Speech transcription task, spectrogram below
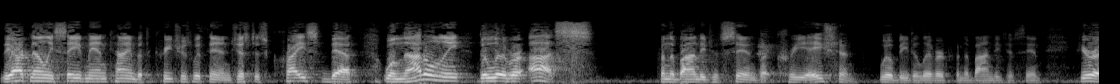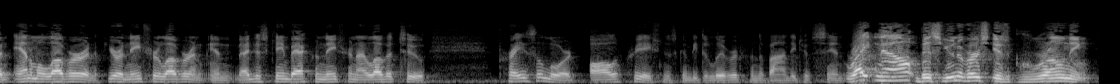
The ark not only saved mankind, but the creatures within, just as Christ's death will not only deliver us from the bondage of sin, but creation will be delivered from the bondage of sin. If you're an animal lover and if you're a nature lover, and, and I just came back from nature and I love it too, praise the Lord, all of creation is going to be delivered from the bondage of sin. Right now, this universe is groaning.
